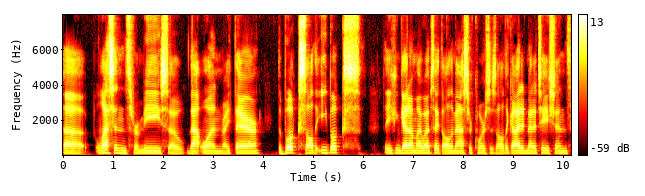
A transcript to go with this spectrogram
uh, lessons from me. So that one right there. The books, all the ebooks that you can get on my website, all the master courses, all the guided meditations.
